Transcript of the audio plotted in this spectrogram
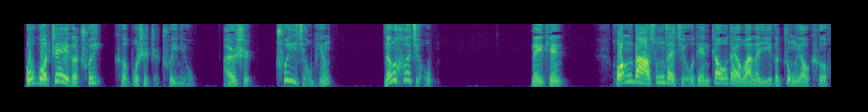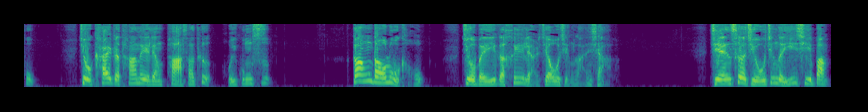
不过这个吹可不是指吹牛，而是吹酒瓶，能喝酒。那天，黄大松在酒店招待完了一个重要客户，就开着他那辆帕萨特回公司。刚到路口，就被一个黑脸交警拦下了。检测酒精的仪器棒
